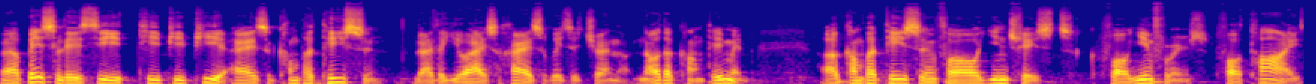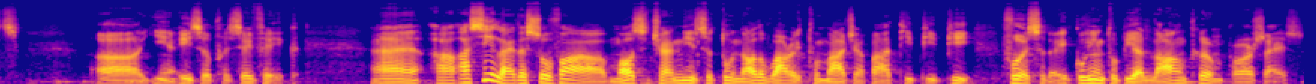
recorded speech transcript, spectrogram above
uh, basically see TPP as competition that the U.S. has with China, not a containment. A competition for interests, for influence, for ties uh, in Asia Pacific. Uh, I see that so far most Chinese do not worry too much about TPP. First, it's going to be a long-term process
